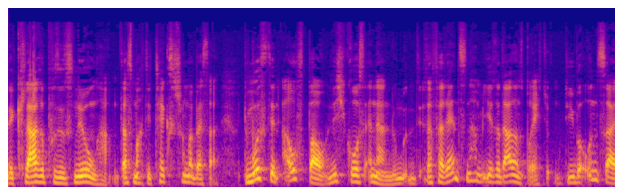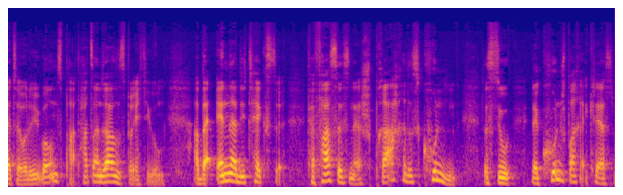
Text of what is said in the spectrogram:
eine klare Positionierung haben. Das macht die Texte schon mal besser. Du musst den Aufbau nicht groß ändern. Du, Referenzen haben ihre Daseinsberechtigung. Die über uns Seite oder die über uns Part hat seine Daseinsberechtigung. Aber ändere die Texte. Verfasse es in der Sprache des Kunden, dass du in der Kundensprache erklärst,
